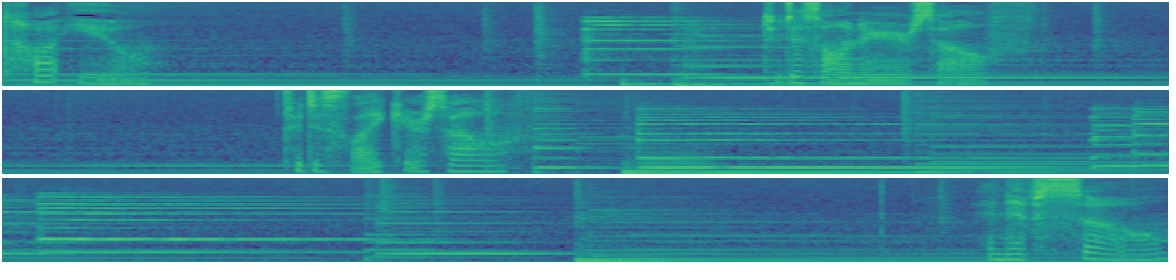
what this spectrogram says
taught you to dishonor yourself, to dislike yourself. And if so,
